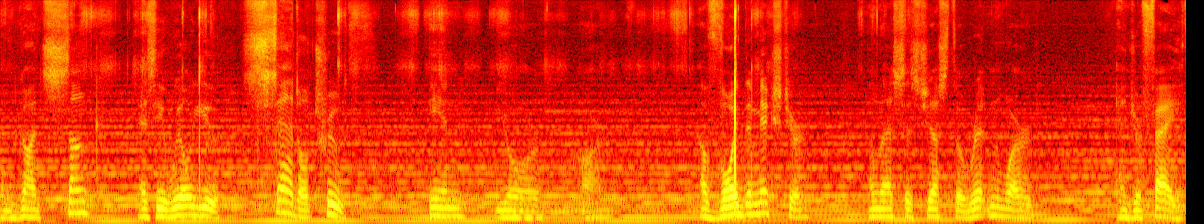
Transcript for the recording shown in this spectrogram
and God sunk as He will you, settle truth in your heart. Avoid the mixture unless it's just the written word and your faith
